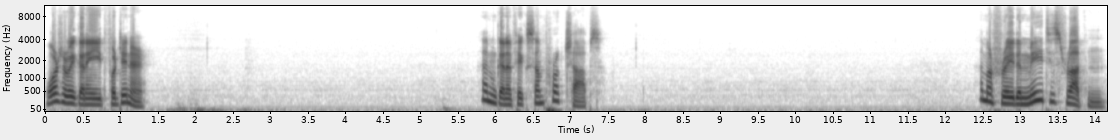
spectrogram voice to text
What are we gonna eat for dinner? I'm gonna fix some pork chops. I'm afraid the meat is rotten.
